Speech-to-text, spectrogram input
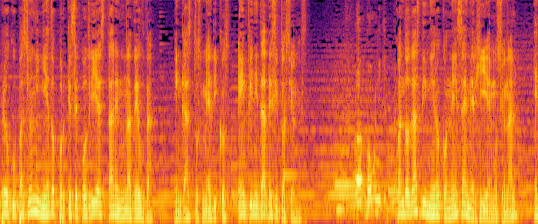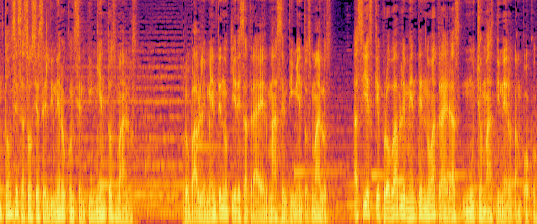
Preocupación y miedo porque se podría estar en una deuda, en gastos médicos e infinidad de situaciones. Cuando das dinero con esa energía emocional, entonces asocias el dinero con sentimientos malos. Probablemente no quieres atraer más sentimientos malos, así es que probablemente no atraerás mucho más dinero tampoco.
